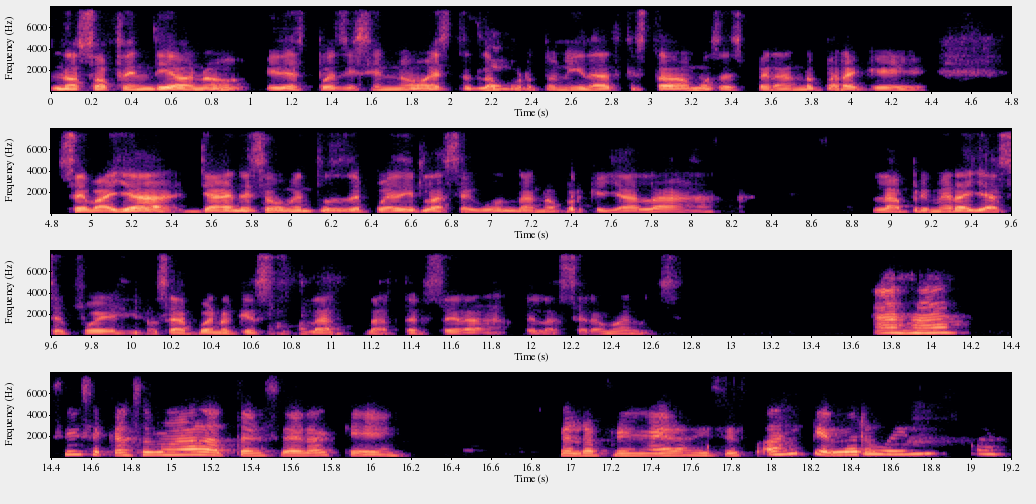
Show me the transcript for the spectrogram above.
nos ofendió, ¿no? Y después dice, no, esta es la oportunidad que estábamos esperando para que se vaya, ya en ese momento se puede ir la segunda, ¿no? Porque ya la, la primera ya se fue, o sea, bueno, que es la, la tercera de las hermanas. Ajá, sí, se casó con la tercera que, que la primera. Dices, ay, qué vergüenza.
